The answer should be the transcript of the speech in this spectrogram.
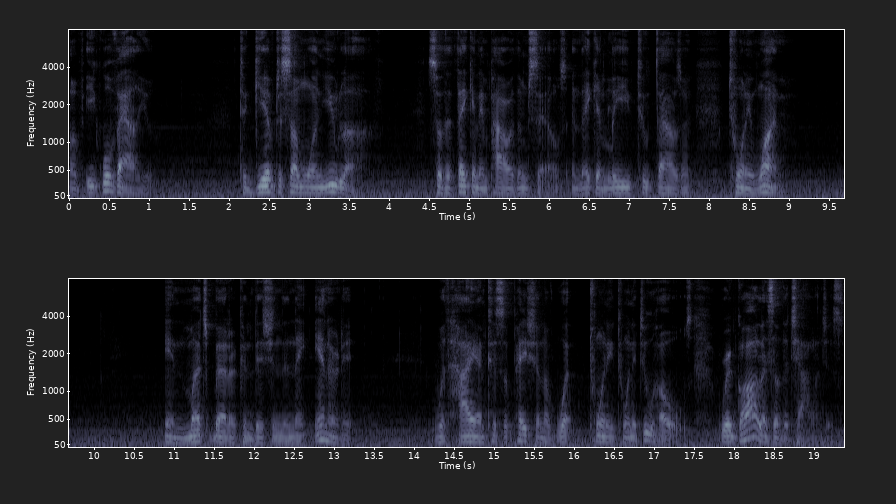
of equal value to give to someone you love so that they can empower themselves and they can leave 2021 in much better condition than they entered it with high anticipation of what 2022 holds, regardless of the challenges.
